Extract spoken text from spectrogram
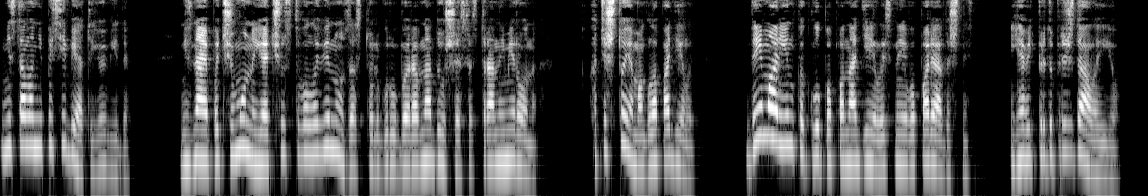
Мне стало не по себе от ее вида. Не знаю почему, но я чувствовала вину за столь грубое равнодушие со стороны Мирона. Хотя что я могла поделать? Да и Маринка глупо понадеялась на его порядочность. Я ведь предупреждала ее.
